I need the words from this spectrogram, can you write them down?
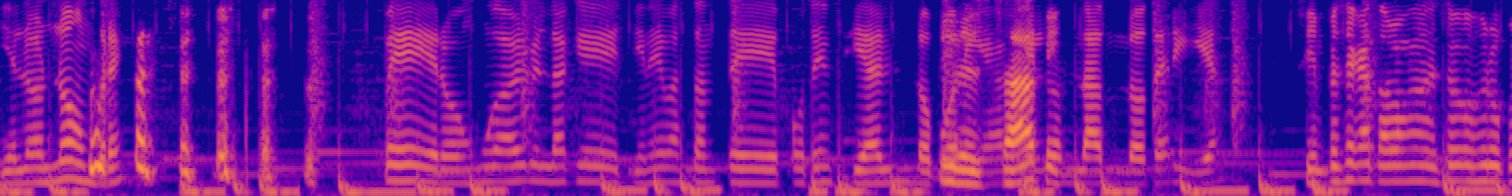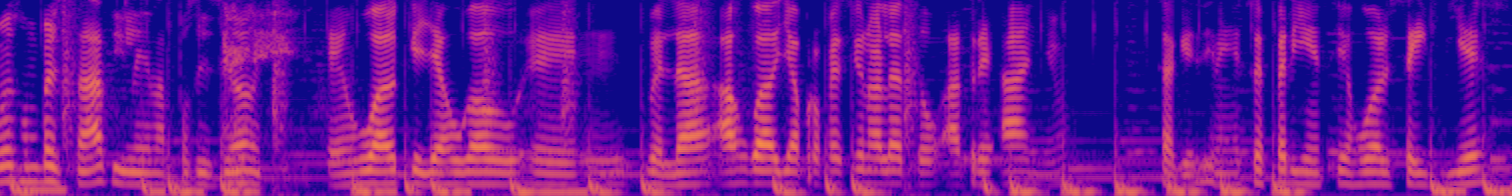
y en los nombres. Pero un jugador, ¿verdad? Que tiene bastante potencial. Lo versátil. en la lotería. Siempre se catalogan esos europeos, son versátiles en las posiciones. Es un jugador que ya ha jugado, eh, ¿verdad? Ha jugado ya profesional a 2 a 3 años. O sea, que tiene esa experiencia. Es jugador 6'10.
